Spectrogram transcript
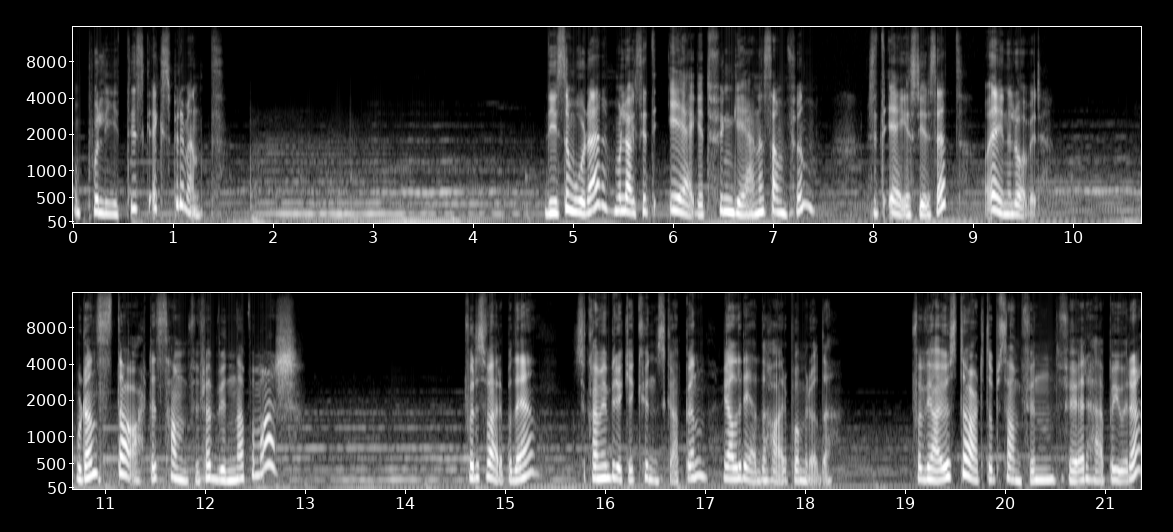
og politisk eksperiment. De som bor der, må lage sitt eget fungerende samfunn, sitt eget styresett og egne lover. Hvordan starte et samfunn fra bunnen av på Mars? For å svare på det, så kan vi bruke kunnskapen vi allerede har på området. For vi har jo startet opp samfunn før her på jorda.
